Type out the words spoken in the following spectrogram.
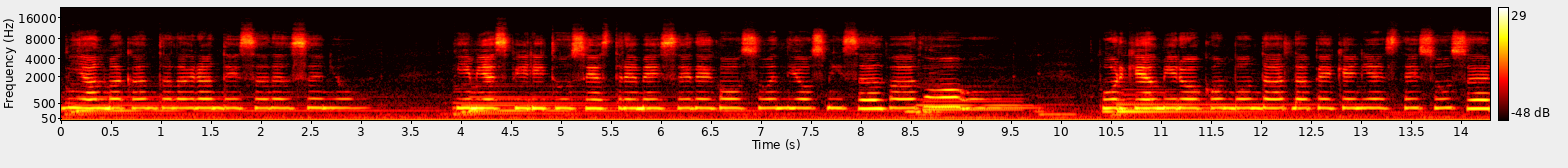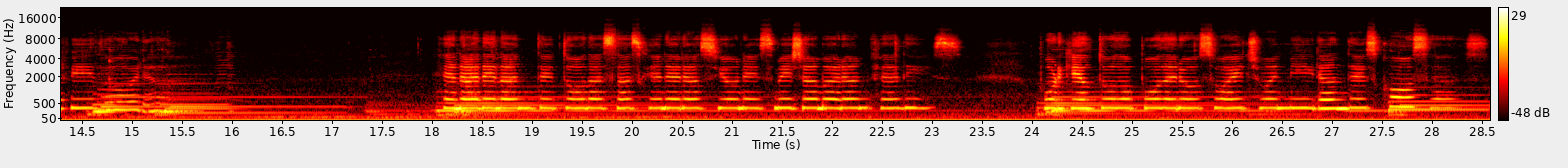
Mi alma canta la grandeza del Señor y mi espíritu se estremece de gozo en Dios mi Salvador, porque Él miró con bondad la pequeñez de su servidora. En adelante todas las generaciones me llamarán feliz, porque el Todopoderoso ha hecho en mí grandes cosas,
